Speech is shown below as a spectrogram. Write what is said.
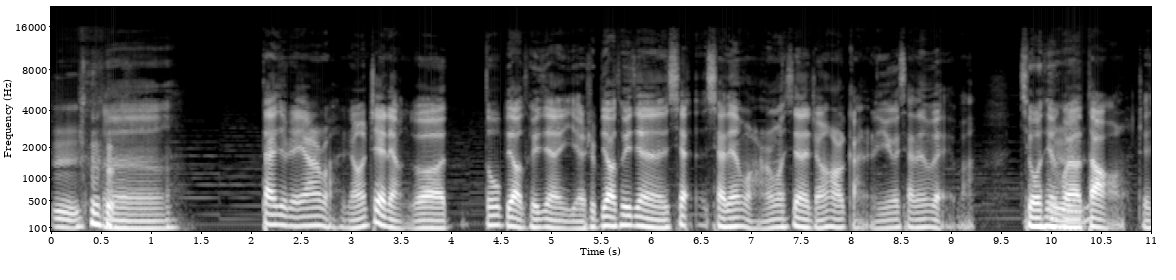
嗯，嗯，大概就这样吧。然后这两个都比较推荐，也是比较推荐夏夏天玩嘛。现在正好赶上一个夏天尾巴，秋天快要嗯到了。这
